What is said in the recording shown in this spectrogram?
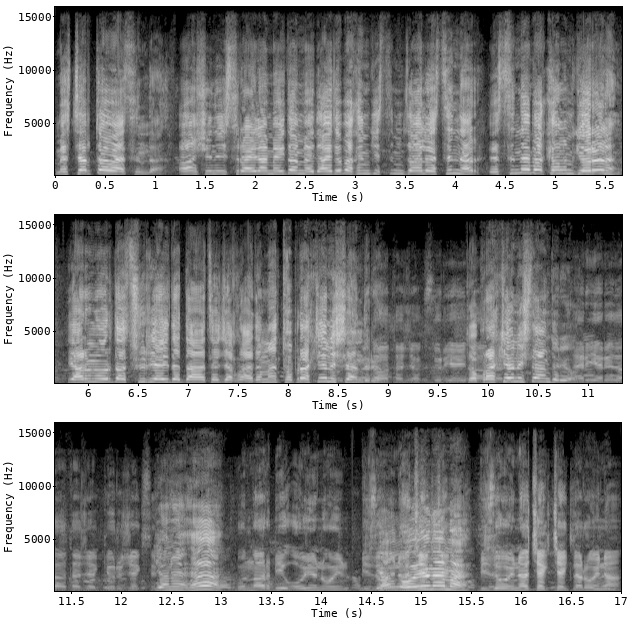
Mezhep davasında. Aa şimdi İsrail'e meydan verdi. Haydi bakayım gitsin müdahale etsinler. Etsinler bakalım görelim. Yarın orada Suriye'yi de dağıtacaklar. Adamlar toprak genişlendiriyor. Dağıtacak, Suriye'yi Toprak dağıtacak. genişlendiriyor. Her yeri dağıtacak göreceksin. Yani ha? Bunlar bir oyun oyun. Bizi Ya oyuna oyun çekecek. ama. Bizi oyuna çekecekler oyuna.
